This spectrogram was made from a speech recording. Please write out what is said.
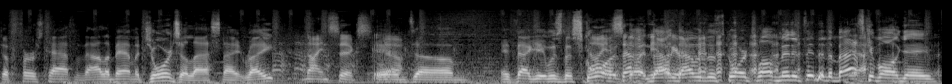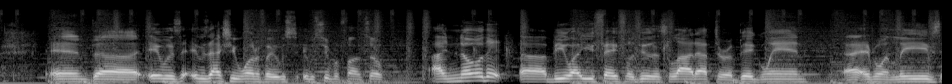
the first half of Alabama Georgia last night, right? Nine six. And yeah. um, in fact, it was the score. Nine, seven, that, yeah, that, that was the score 12 minutes into the basketball yeah. game, and uh, it was it was actually wonderful. It was it was super fun. So I know that uh, BYU faithful do this a lot after a big win. Uh, everyone leaves,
